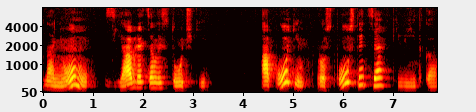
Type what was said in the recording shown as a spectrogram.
На ньому з'являться листочки, а потім розпуститься квітка.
